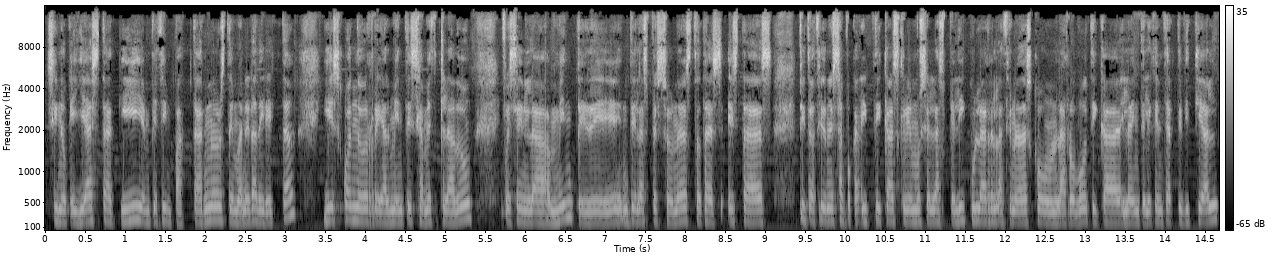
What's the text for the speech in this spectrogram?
sino que ya está aquí y empieza a impactarnos de manera directa. Y es cuando realmente se ha mezclado pues, en la mente de, de las personas todas estas situaciones apocalípticas que vemos en las películas relacionadas con la robótica y la inteligencia artificial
